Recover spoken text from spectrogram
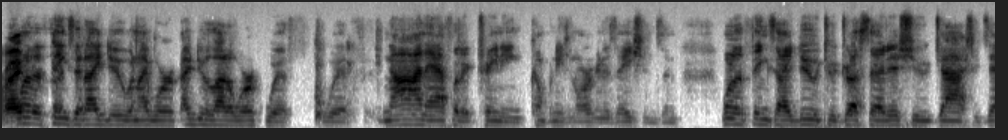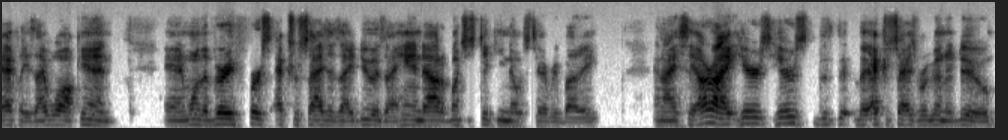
Right. One of the things that I do when I work, I do a lot of work with with non-athletic training companies and organizations. And one of the things I do to address that issue, Josh, exactly, is I walk in and one of the very first exercises I do is I hand out a bunch of sticky notes to everybody. And I say, all right, here's here's the, the exercise we're going to do.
